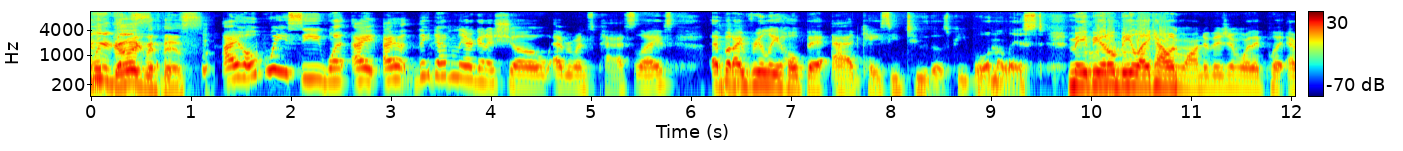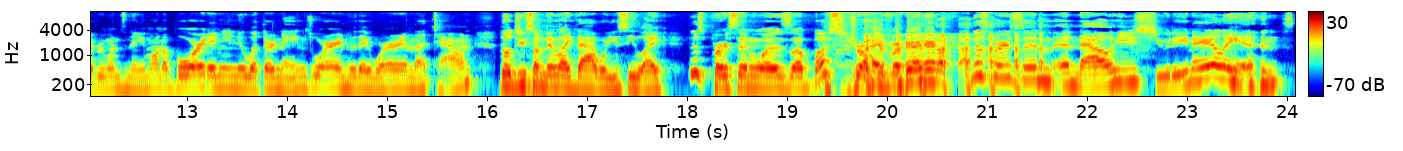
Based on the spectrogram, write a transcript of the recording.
going are you with going this. with this? I hope we see what I I they definitely are going to show everyone's past lives, uh, but I really hope they add Casey to those people in the list. Maybe. Oh, it'll be like how in WandaVision where they put everyone's name on a board and you knew what their names were and who they were in that town. They'll do something Mm. like that where you see like this person was a bus driver, this person and now he's shooting aliens.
